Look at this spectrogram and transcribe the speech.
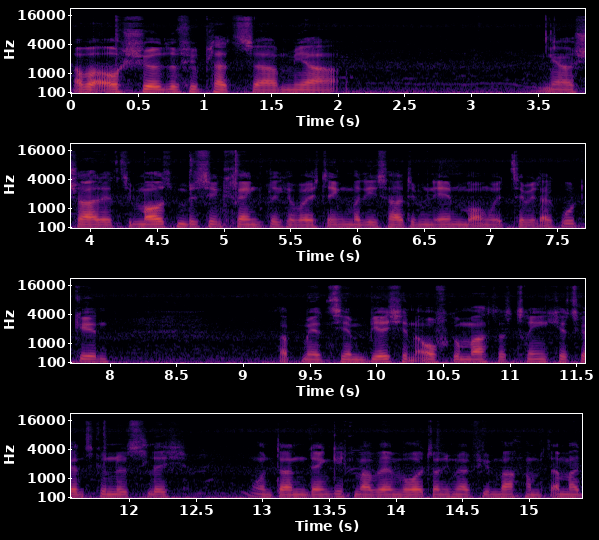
Aber auch schön, so viel Platz zu haben. Ja. Ja, schade. Jetzt die Maus ein bisschen kränklich, aber ich denke mal, die ist hart im Nähen. Morgen wird es ja wieder gut gehen. Hab mir jetzt hier ein Bierchen aufgemacht. Das trinke ich jetzt ganz genüsslich. Und dann denke ich mal, werden wir heute noch nicht mehr viel machen. Haben es einmal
